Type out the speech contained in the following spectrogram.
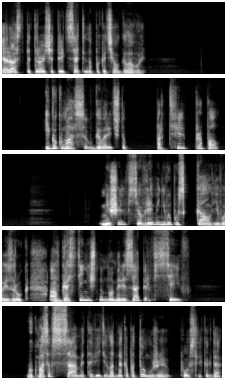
Эраст Петрович отрицательно покачал головой. И Гукмасов говорит, что портфель пропал. Мишель все время не выпускал его из рук, а в гостиничном номере запер в сейф. Гукмасов сам это видел, однако потом, уже после, когда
